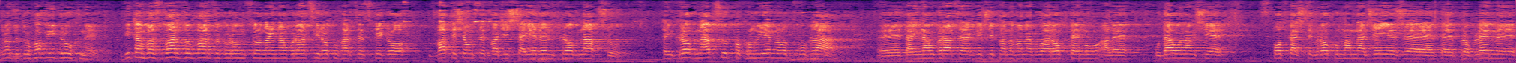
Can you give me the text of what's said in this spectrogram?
drodzy druhowie i druchny. Witam Was bardzo, bardzo gorąco na inauguracji roku harcerskiego 2021, krok naprzód. Ten krok naprzód pokonujemy od dwóch lat. E, Ta inauguracja, jak wiecie, planowana była rok temu, ale udało nam się spotkać w tym roku. Mam nadzieję, że te problemy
